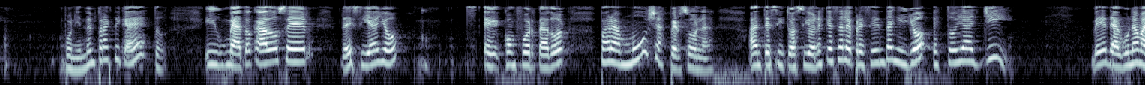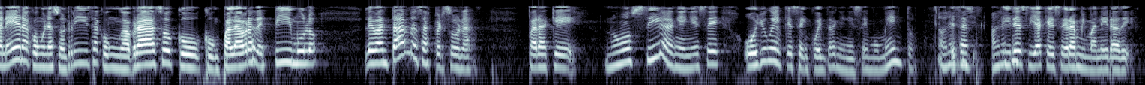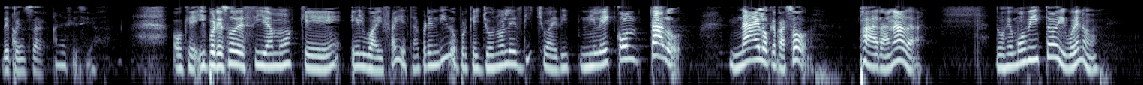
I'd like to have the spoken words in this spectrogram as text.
poniendo en práctica esto. Y me ha tocado ser, decía yo, eh, confortador para muchas personas ante situaciones que se le presentan y yo estoy allí. ¿Ve? De alguna manera, con una sonrisa, con un abrazo, con, palabras de estímulo, levantando a esas personas para que no sigan en ese hoyo en el que se encuentran en ese momento. y decía que esa era mi manera de, de ah, pensar. Ok, y por eso decíamos que el Wi-Fi está prendido, porque yo no le he dicho a Edith, ni le he contado nada de lo que pasó, para nada. Nos hemos visto y bueno,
